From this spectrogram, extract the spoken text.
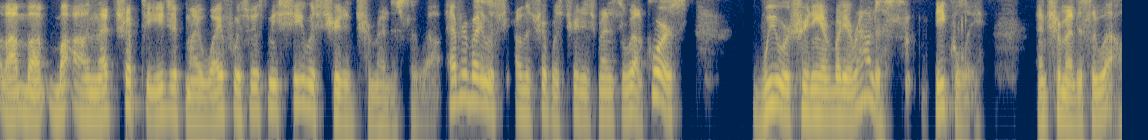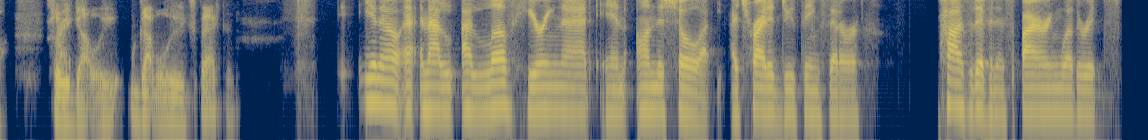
um, on that trip to Egypt, my wife was with me. She was treated tremendously well. Everybody was on the trip was treated tremendously well. Of course, we were treating everybody around us equally and tremendously well. So right. we got what we got what we expected. You know, and I I love hearing that. And on this show, I, I try to do things that are positive and inspiring, whether it's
